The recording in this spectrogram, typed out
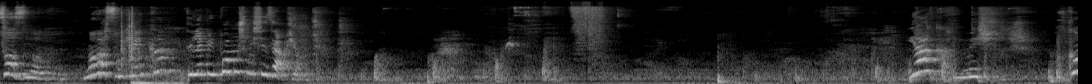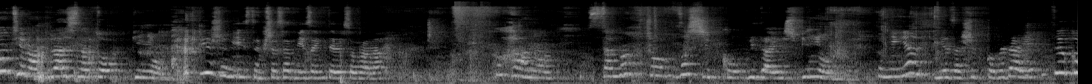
Co znowu? Nowa sukienka? Ty lepiej pomóż mi się zapiąć. Jak myślisz? Skąd ja mam brać na to pieniądze? Wiesz, że nie jestem przesadnie zainteresowana. Kochano, stanowczo za szybko wydajesz pieniądze. To nie ja je za szybko wydaję, tylko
